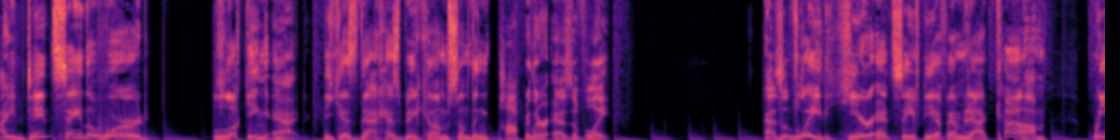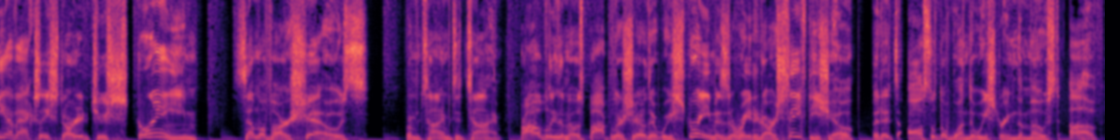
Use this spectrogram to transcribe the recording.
I did say the word looking at because that has become something popular as of late. As of late, here at safetyfm.com, we have actually started to stream some of our shows from time to time. Probably the most popular show that we stream is the Rated R Safety Show, but it's also the one that we stream the most of.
